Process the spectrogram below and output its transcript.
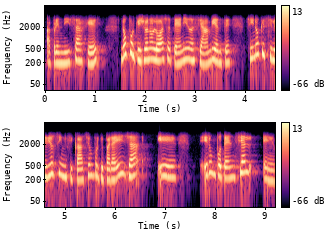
aprendizajes, no porque yo no lo haya tenido ese ambiente, sino que se le dio significación porque para ella eh, era un potencial eh,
